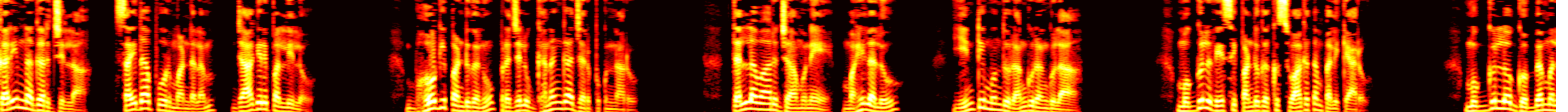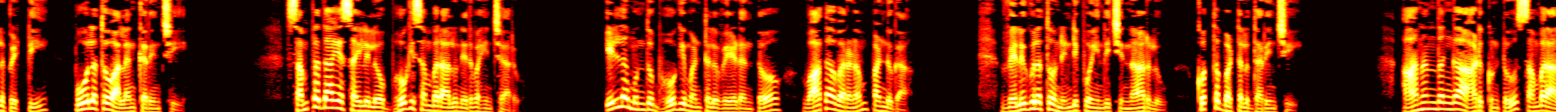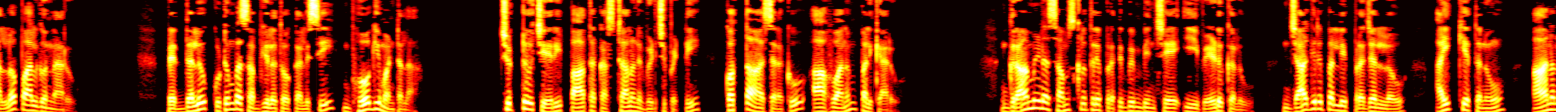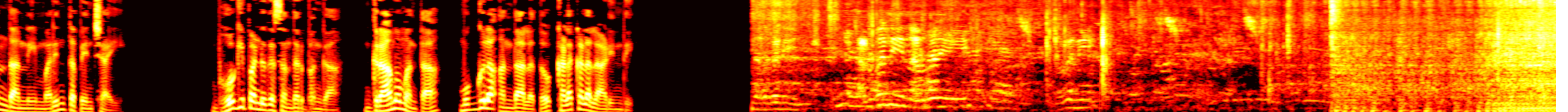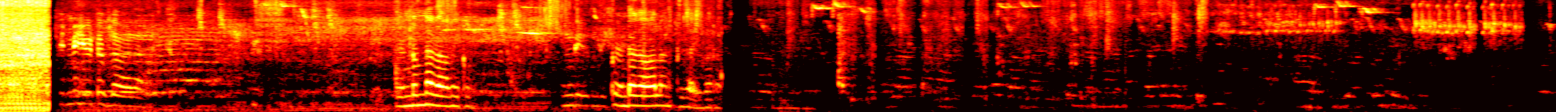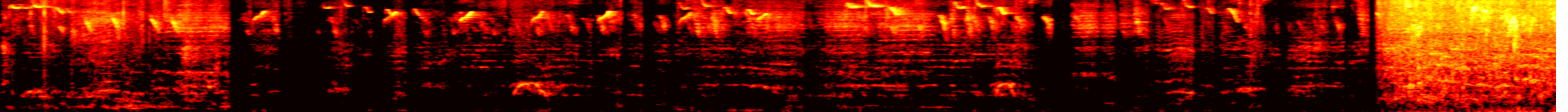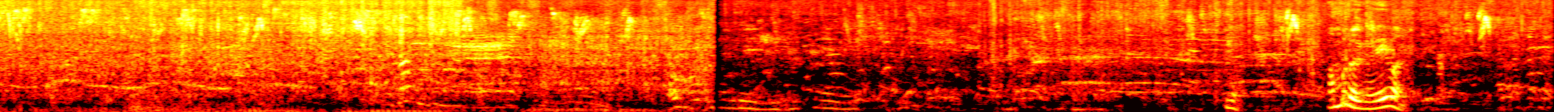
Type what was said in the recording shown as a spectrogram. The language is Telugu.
కరీంనగర్ జిల్లా సైదాపూర్ మండలం జాగిరిపల్లిలో భోగి పండుగను ప్రజలు ఘనంగా జరుపుకున్నారు. తెల్లవారుజామునే మహిళలు ఇంటి ముందు రంగురంగులా ముగ్గులు వేసి పండుగకు స్వాగతం పలికారు. ముగ్గుల్లో గొబ్బెమ్మలు పెట్టి పూలతో అలంకరించి సంప్రదాయ శైలిలో భోగి సంబరాలు నిర్వహించారు. ఇళ్ళ ముందు భోగి మంటలు వేయడంతో వాతావరణం పండుగ. వెలుగులతో నిండిపోయింది చిన్నారులు కొత్త బట్టలు ధరించి ఆనందంగా ఆడుకుంటూ సంబరాల్లో పాల్గొన్నారు. పెద్దలు కుటుంబ సభ్యులతో కలిసి భోగిమంటల చుట్టూ చేరి పాత కష్టాలను విడిచిపెట్టి కొత్త ఆశలకు ఆహ్వానం పలికారు. గ్రామీణ సంస్కృతిని ప్రతిబింబించే ఈ వేడుకలు జాగిరిపల్లి ప్రజల్లో ఐక్యతను ఆనందాన్ని మరింత పెంచాయి. భోగి పండుగ సందర్భంగా గ్రామమంతా ముగ్గుల అందాలతో కళకళలాడింది. రెండు ఉన్నదా మీకు ఉంది ఉంది పెండ కావాలంటుంది ஐம்பது ரூபாய்க்கு வேவாங்க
